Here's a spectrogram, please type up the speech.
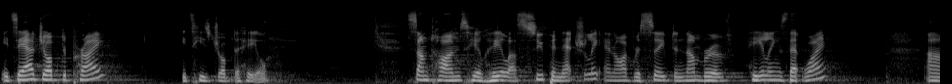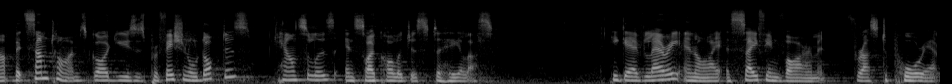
It's our job to pray, it's His job to heal. Sometimes He'll heal us supernaturally, and I've received a number of healings that way. Uh, but sometimes God uses professional doctors, counsellors, and psychologists to heal us. He gave Larry and I a safe environment for us to pour out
